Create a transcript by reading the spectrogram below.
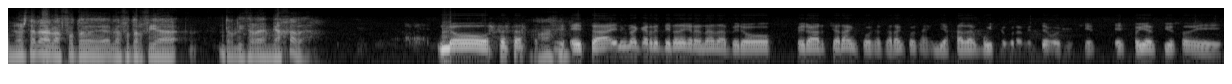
no estará la, foto, la fotografía realizada en viajada. No, Ah. está en una carretera de Granada, pero pero harán cosas, harán cosas en viajadas muy seguramente, porque es que estoy ansioso de,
